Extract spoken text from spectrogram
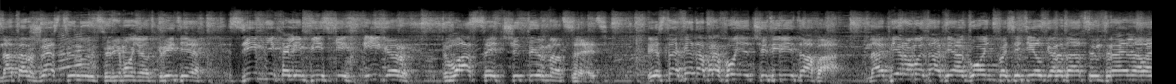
на торжественную церемонию открытия зимних Олимпийских игр 2014. Эстафета проходит 4 этапа. На первом этапе огонь посетил города Центрального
